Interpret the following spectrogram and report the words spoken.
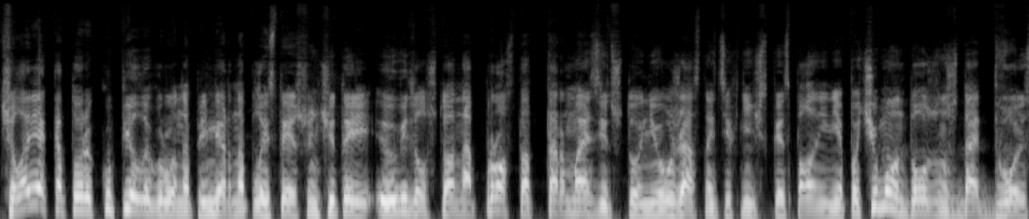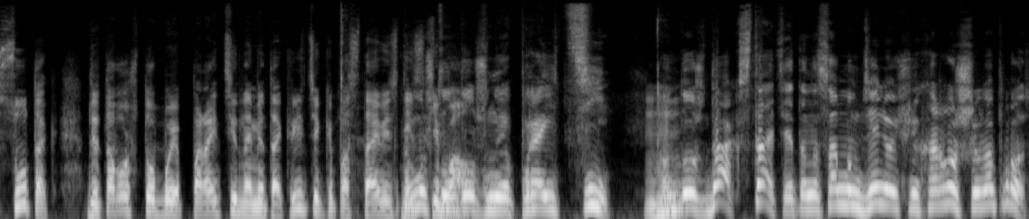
Человек, который купил игру, например, на PlayStation 4 и увидел, что она просто тормозит, что у нее ужасное техническое исполнение, почему он должен ждать двое суток для того, чтобы пройти на Metacritic и поставить Потому низкий что он балл? должен ее пройти. Мгм. Он должен... Да, кстати, это на самом деле очень хороший вопрос.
